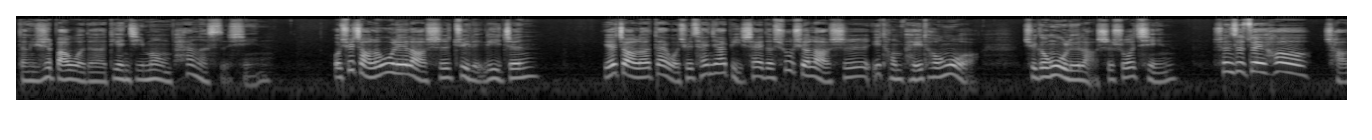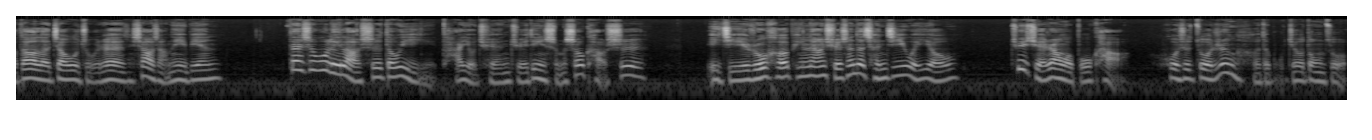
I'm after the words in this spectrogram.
等于是把我的电机梦判了死刑。我去找了物理老师据理力争，也找了带我去参加比赛的数学老师一同陪同我去跟物理老师说情，甚至最后吵到了教务主任、校长那边。但是物理老师都以他有权决定什么时候考试，以及如何评量学生的成绩为由，拒绝让我补考或是做任何的补救动作。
